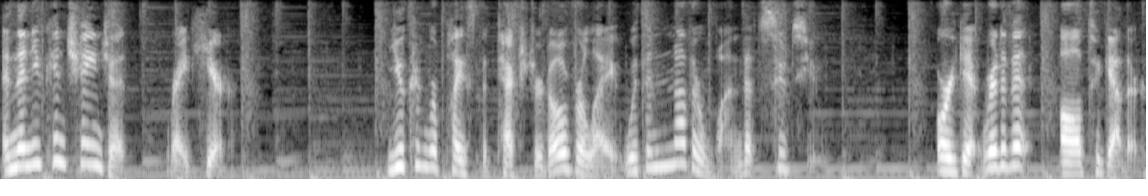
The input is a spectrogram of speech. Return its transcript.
and then you can change it right here. You can replace the textured overlay with another one that suits you. Or get rid of it altogether.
